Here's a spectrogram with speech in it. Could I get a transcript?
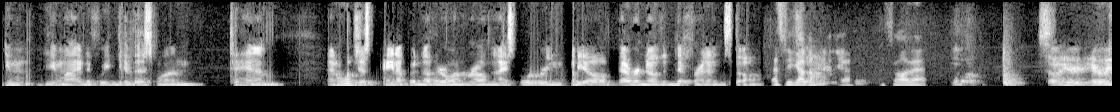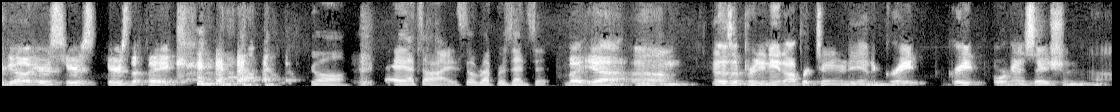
do you, do you mind if we give this one to him? And we'll just paint up another one real nice where nobody will ever know the difference. So that's what you got so, behind you. I saw that. So here, here we go. Here's here's here's the fake. cool. Hey, that's all right. It still represents it. But yeah, um, it was a pretty neat opportunity and a great great organization. Um,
